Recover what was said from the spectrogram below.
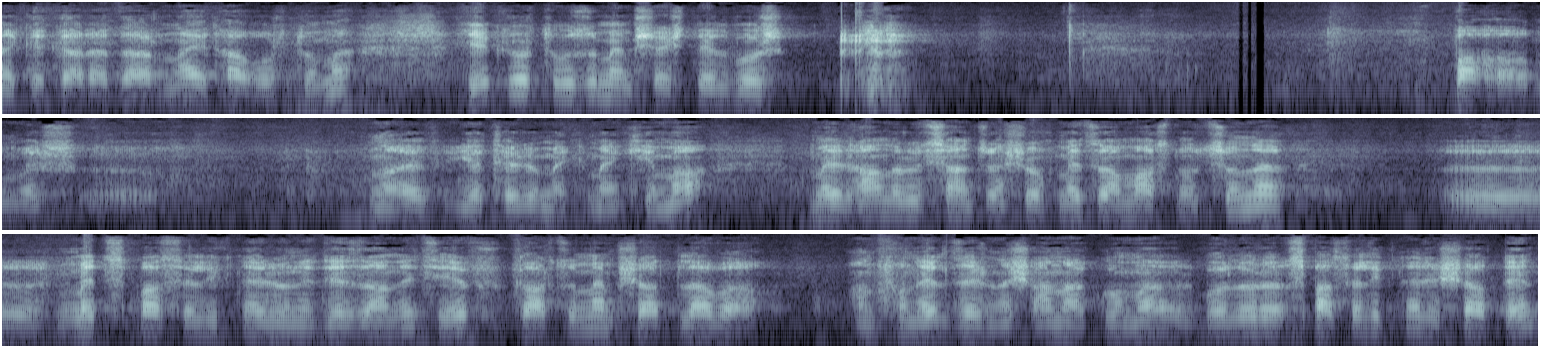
մեկը կարա դառնա այդ հաղորդումը։ Երկրորդը ուզում եմ շեշտել, որ պահը մեր նաև եթերում ենք մենք հիմա մեր հանրության ճնշող մեծամասնությունը մեծ սպասելիքներ ունի դեզանից եւ կարծում եմ շատ լավ է ընդունել ձեր նշանակումը բոլորը սպասելիքները շատ են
